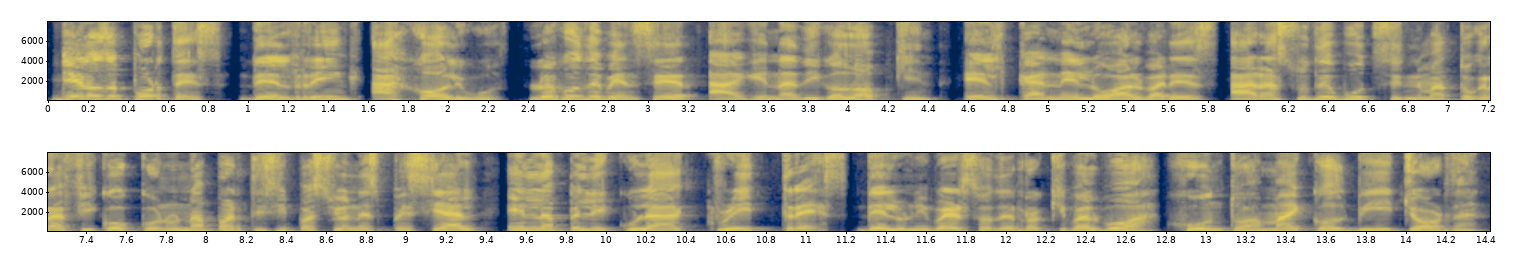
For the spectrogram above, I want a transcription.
Y en los deportes, del ring a Hollywood. Luego de vencer a Gennady Golovkin, el Canelo Álvarez hará su debut cinematográfico con una participación especial en la película Creed 3 del universo de Rocky Balboa, junto a Michael B. Jordan.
